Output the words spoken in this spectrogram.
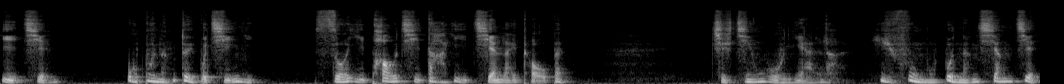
以前我不能对不起你，所以抛弃大义前来投奔。至今五年了，与父母不能相见。”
